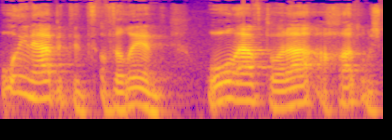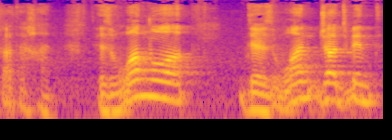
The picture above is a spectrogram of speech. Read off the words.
all the inhabitants of the land, all have Torah achat u'mishpat achat. There's one law. There's one judgment.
